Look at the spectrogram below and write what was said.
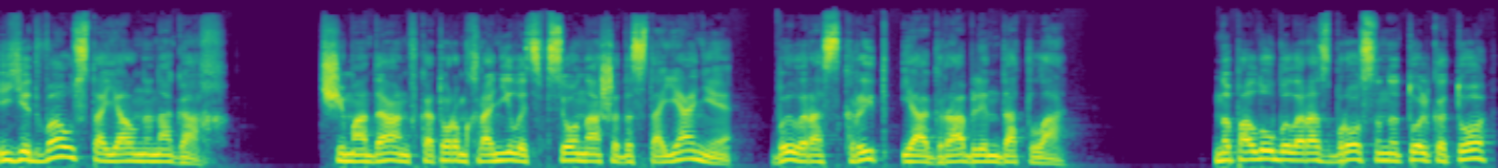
и едва устоял на ногах. Чемодан, в котором хранилось все наше достояние, был раскрыт и ограблен дотла. На полу было разбросано только то,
